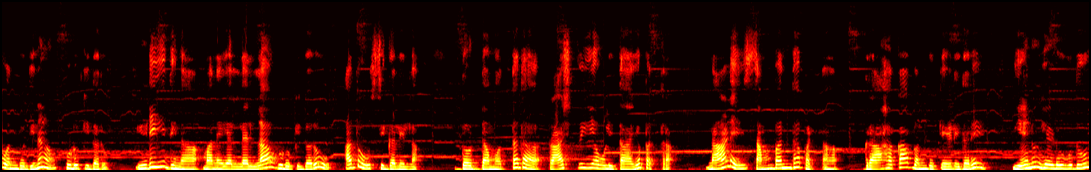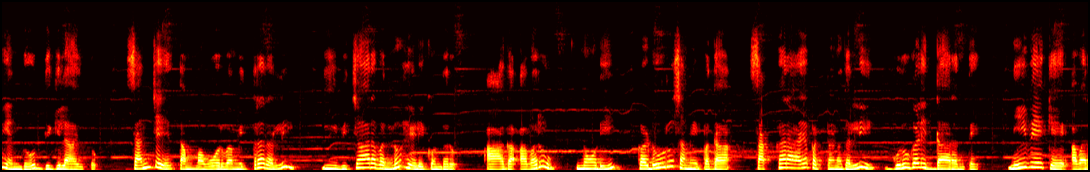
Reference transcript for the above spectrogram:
ಒಂದು ದಿನ ಹುಡುಕಿದರು. ಇಡೀ ದಿನ ಮನೆಯಲ್ಲೆಲ್ಲ ಹುಡುಕಿದರೂ ಅದು ಸಿಗಲಿಲ್ಲ. ದೊಡ್ಡ ಮೊತ್ತದ ರಾಷ್ಟ್ರೀಯ ಉಳಿತಾಯ ಪತ್ರ. ನಾಳೆ ಸಂಬಂಧಪಟ್ಟ ಗ್ರಾಹಕ ಬಂದು ಕೇಳಿದರೆ ಏನು ಹೇಳುವುದು ಎಂದು ದಿಗಿಲಾಯಿತು. ಸಂಜೆ ತಮ್ಮ ಓರ್ವ ಮಿತ್ರರಲ್ಲಿ ಈ ವಿಚಾರವನ್ನು ಹೇಳಿಕೊಂಡರು. ಆಗ ಅವರು, ನೋಡಿ, ಕಡೂರು ಸಮೀಪದ ಸಕ್ಕರಾಯಪಟ್ಟಣದಲ್ಲಿ ಗುರುಗಳಿದ್ದಾರಂತೆ. ನೀವೇಕೆ ಅವರ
